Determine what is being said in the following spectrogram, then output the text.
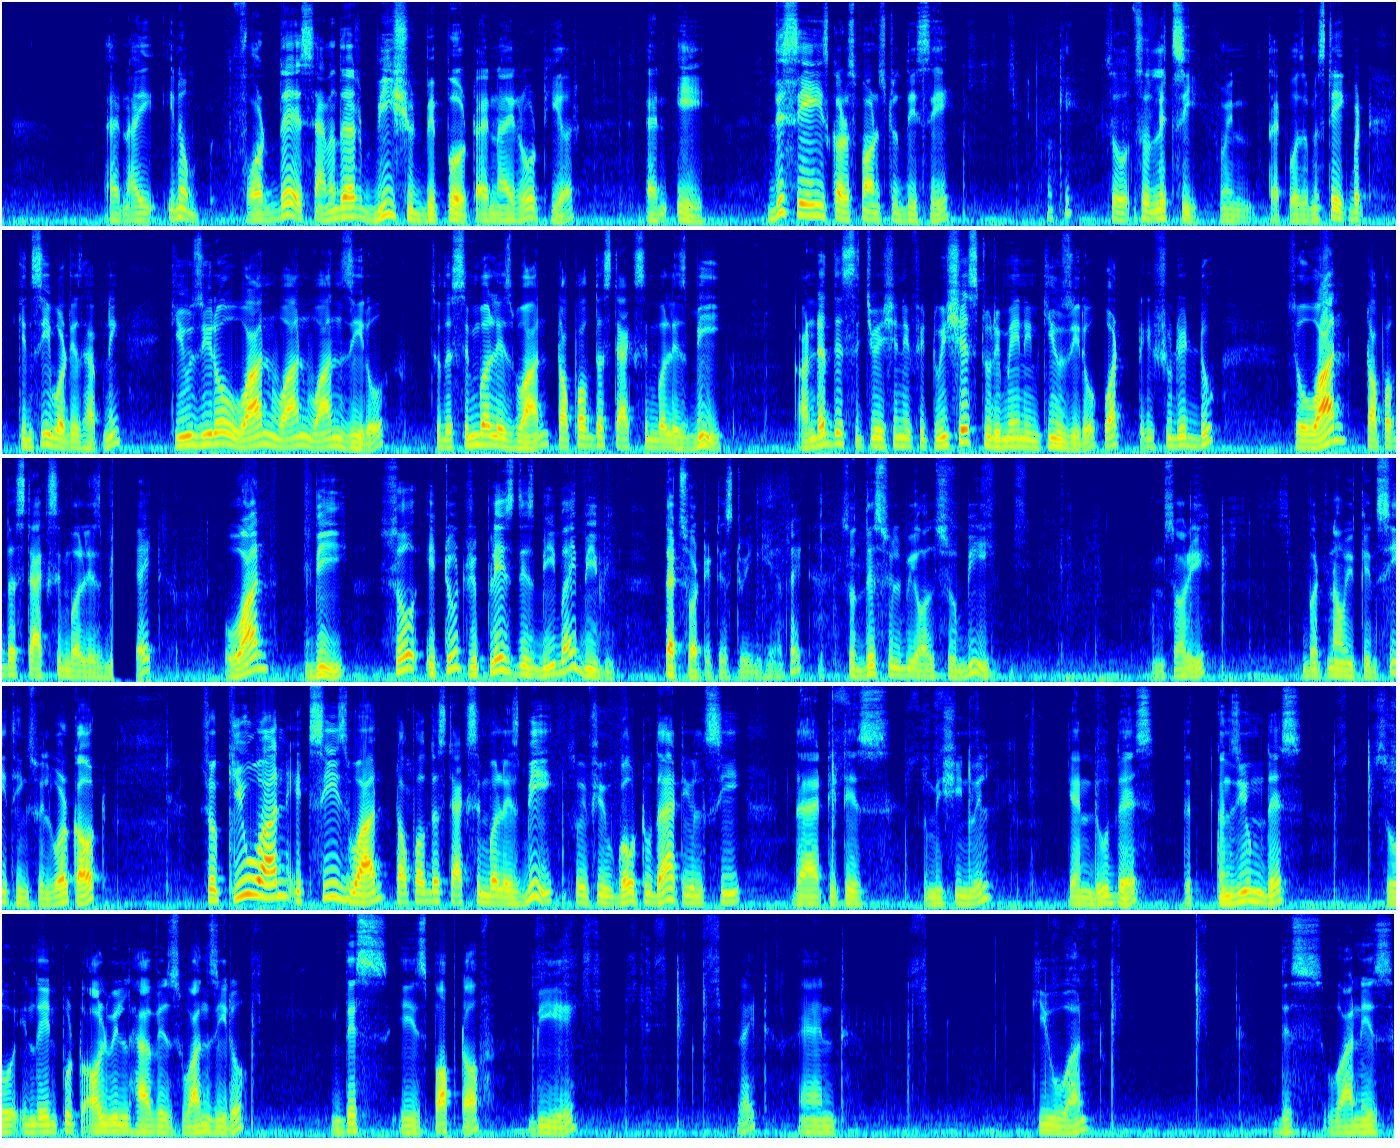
and i you know for this another b should be put and i wrote here an a. This a is corresponds to this a. Okay? So so let's see. I mean that was a mistake but you can see what is happening. Q 0 1 1 1 0 so, the symbol is 1, top of the stack symbol is B. Under this situation, if it wishes to remain in Q 0, what should it do? So, 1 top of the stack symbol is B, right? 1 B. So, it would replace this B by B B. That is what it is doing here, right. So, this will be also B. I am sorry, but now you can see things will work out. So, q 1 it sees 1 top of the stack symbol is B. So, if you go to that you will see that it is the machine will can do this that consume this. So, in the input all we will have is 1 0 this is popped off B A right and q 1 this 1 is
